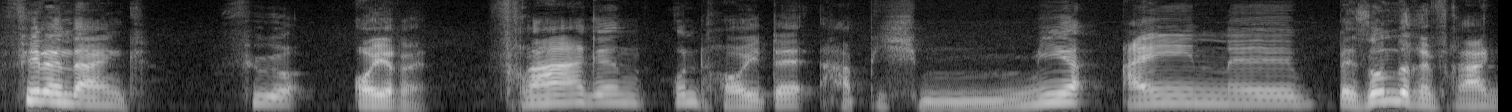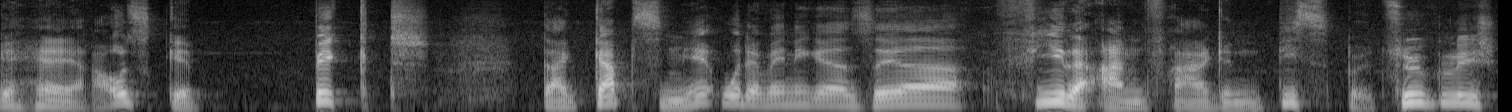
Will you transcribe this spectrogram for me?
Vielen Dank für eure Fragen und heute habe ich mir eine besondere Frage herausgepickt. Da gab es mehr oder weniger sehr viele Anfragen diesbezüglich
